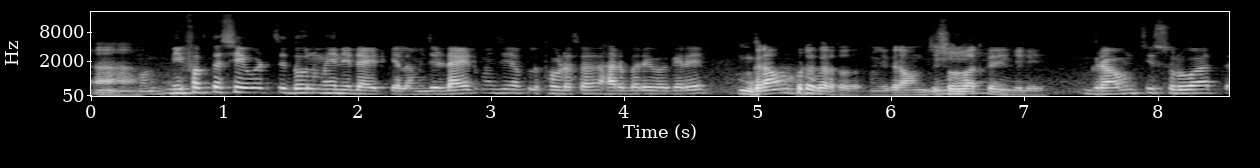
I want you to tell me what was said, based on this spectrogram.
हा, हा. मग मी फक्त शेवटचे दोन महिने डाएट केला. म्हणजे डाएट म्हणजे आपलं थोडंसं हरभरे वगैरे. ग्राउंड कुठं करत होतात? म्हणजे ग्राउंडची सुरुवात कधी केली? ग्राउंडची सुरुवात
